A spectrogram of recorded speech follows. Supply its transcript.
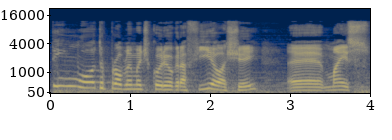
Tem um outro problema de coreografia, eu achei, é, mas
